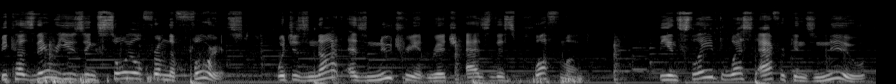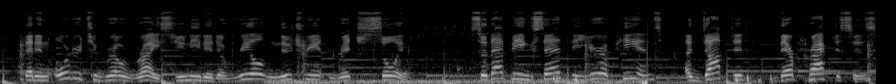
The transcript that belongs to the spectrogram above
because they were using soil from the forest, which is not as nutrient rich as this pluff mud. The enslaved West Africans knew that in order to grow rice, you needed a real nutrient rich soil. So, that being said, the Europeans adopted their practices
